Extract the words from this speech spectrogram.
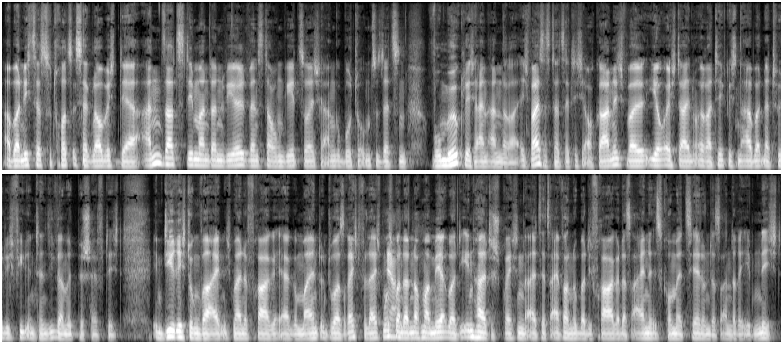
aber nichtsdestotrotz ist ja, glaube ich, der Ansatz, den man dann wählt, wenn es darum geht, solche Angebote umzusetzen, womöglich ein anderer. Ich weiß es tatsächlich auch gar nicht, weil ihr euch da in eurer täglichen Arbeit natürlich viel intensiver mit beschäftigt. In die Richtung war eigentlich meine Frage eher gemeint und du hast recht, vielleicht muss ja. man dann noch mal mehr über die Inhalte sprechen, als jetzt einfach nur über die Frage, das eine ist kommerziell und das andere eben nicht.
